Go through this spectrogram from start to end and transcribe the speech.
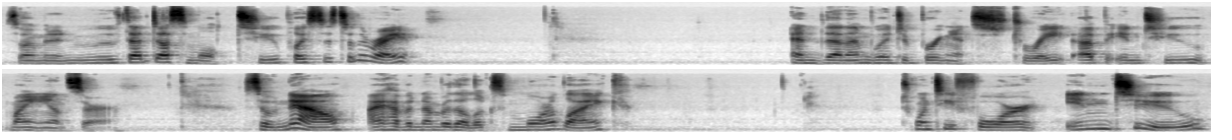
So I'm going to move that decimal two places to the right. And then I'm going to bring it straight up into my answer. So now I have a number that looks more like 24 into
